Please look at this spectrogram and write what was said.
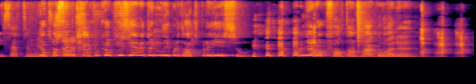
Exatamente. Eu os posso são- com o que eu quiser, eu tenho liberdade para isso. Olha o que faltava agora.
